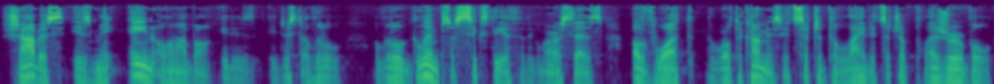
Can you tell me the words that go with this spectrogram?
Shabbos is me'ain olam haba. It is just a little, a little glimpse, a 60th of the Gemara says, of what the world to come is. It's such a delight. It's such a pleasurable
